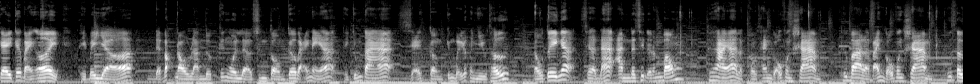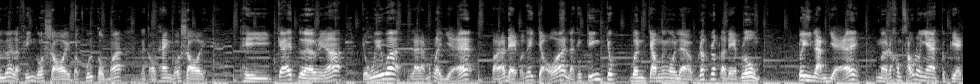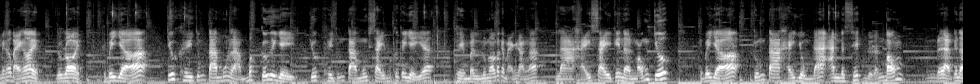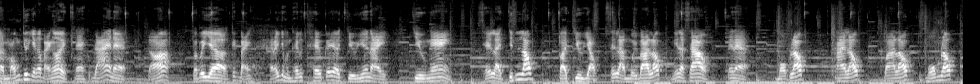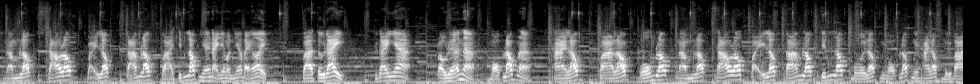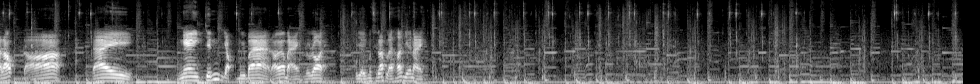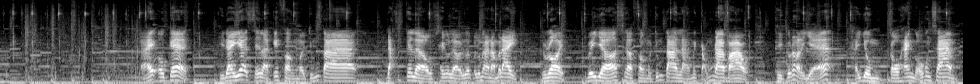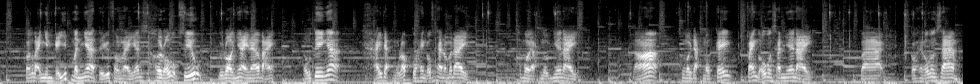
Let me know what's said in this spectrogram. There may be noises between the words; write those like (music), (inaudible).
Ok các bạn ơi, thì bây giờ để bắt đầu làm được cái ngôi lều sinh tồn cơ bản này á thì chúng ta sẽ cần chuẩn bị rất là nhiều thứ. Đầu tiên á sẽ là đá anh để đánh bóng, thứ hai á là cầu thang gỗ phân sam, thứ ba là ván gỗ vân sam, thứ tư á là phiến gỗ sồi. Và cuối cùng á là cầu thang gỗ sồi. Thì cái lều này á chủ yếu á là làm rất là dễ. Và nó đẹp ở cái chỗ á là cái kiến trúc bên trong cái ngôi lều rất rất là đẹp luôn tuy làm dễ, nhưng mà nó không xấu đâu nha. Cực kỳ đẹp nha các bạn ơi. Được rồi. Thì bây giờ trước khi chúng ta muốn làm bất cứ cái gì, trước khi chúng ta muốn xây bất cứ cái gì á, thì mình luôn nói với các bạn rằng á, là hãy xây cái nền móng trước. Thì bây giờ chúng ta hãy dùng đá andesite để đánh bóng, để làm cái nền móng trước nha các bạn ơi. Nè, cục đá này nè. Đó. Và bây giờ các bạn hãy lấy cho mình theo theo cái ờ, chiều như thế này. Chiều ngang sẽ là 9 lóc và chiều dọc sẽ là 13 lóc. Nghĩa là sao? Đây nè. Một lóc hai lốc 3 lốc 4 lốc 5 lốc 6 lốc 7 lốc 8 lốc và 9 lốc như thế này cho mình nha bạn ơi. Và từ đây từ đây nha, đầu đến nè, một lốc nè, hai lốc 3 lốc 4 lốc 5 lốc 6 lốc 7 lốc 8 lốc 9 lốc 10 lốc 11 lốc 12 lốc 13 lốc. Đó. Đây, ngang 9 dọc 13 đó các bạn, được rồi. Bây giờ mình sẽ lắp lại hết như thế này. Đấy ok. Thì đây á sẽ là cái phần mà chúng ta đặt cái lều xây cái lều của chúng ta nằm ở đây. Được rồi bây giờ sẽ là phần mà chúng ta làm cái cổng ra vào. Thì cũng rất là dễ hãy dùng cầu hang gỗ vân sam và các bạn nhìn kỹ giúp mình nha thì cái phần này á, sẽ hơi rỗi một xíu. Được rồi như này nè các bạn. Đầu tiên á hãy đặt một lốc cầu hang gỗ vân sam nằm ở đây. Xong rồi đặt ngược như thế này. Đó xong rồi đặt một cái ván gỗ vân sam như thế này. Và cầu hang gỗ vân sam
